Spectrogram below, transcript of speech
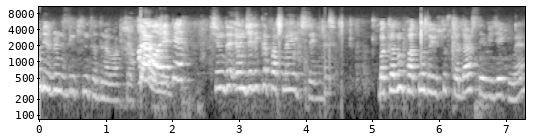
falan birbirinizinkinin tadına. Tuvalete. Şimdi öncelikle Fatma'ya içirelim. Bakalım Fatma da Yusuf kadar sevecek mi?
